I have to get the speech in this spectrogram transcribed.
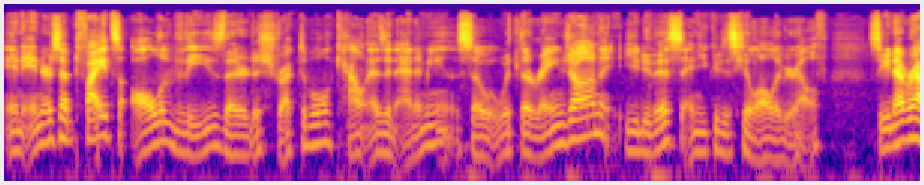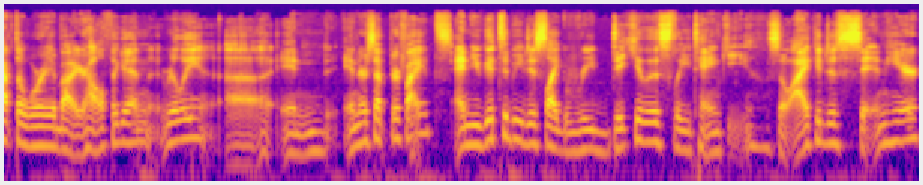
In intercept fights, all of these that are destructible count as an enemy. So with the range on, you do this and you can just heal all of your health. So you never have to worry about your health again, really, uh, in interceptor fights. And you get to be just like ridiculously tanky. So I could just sit in here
